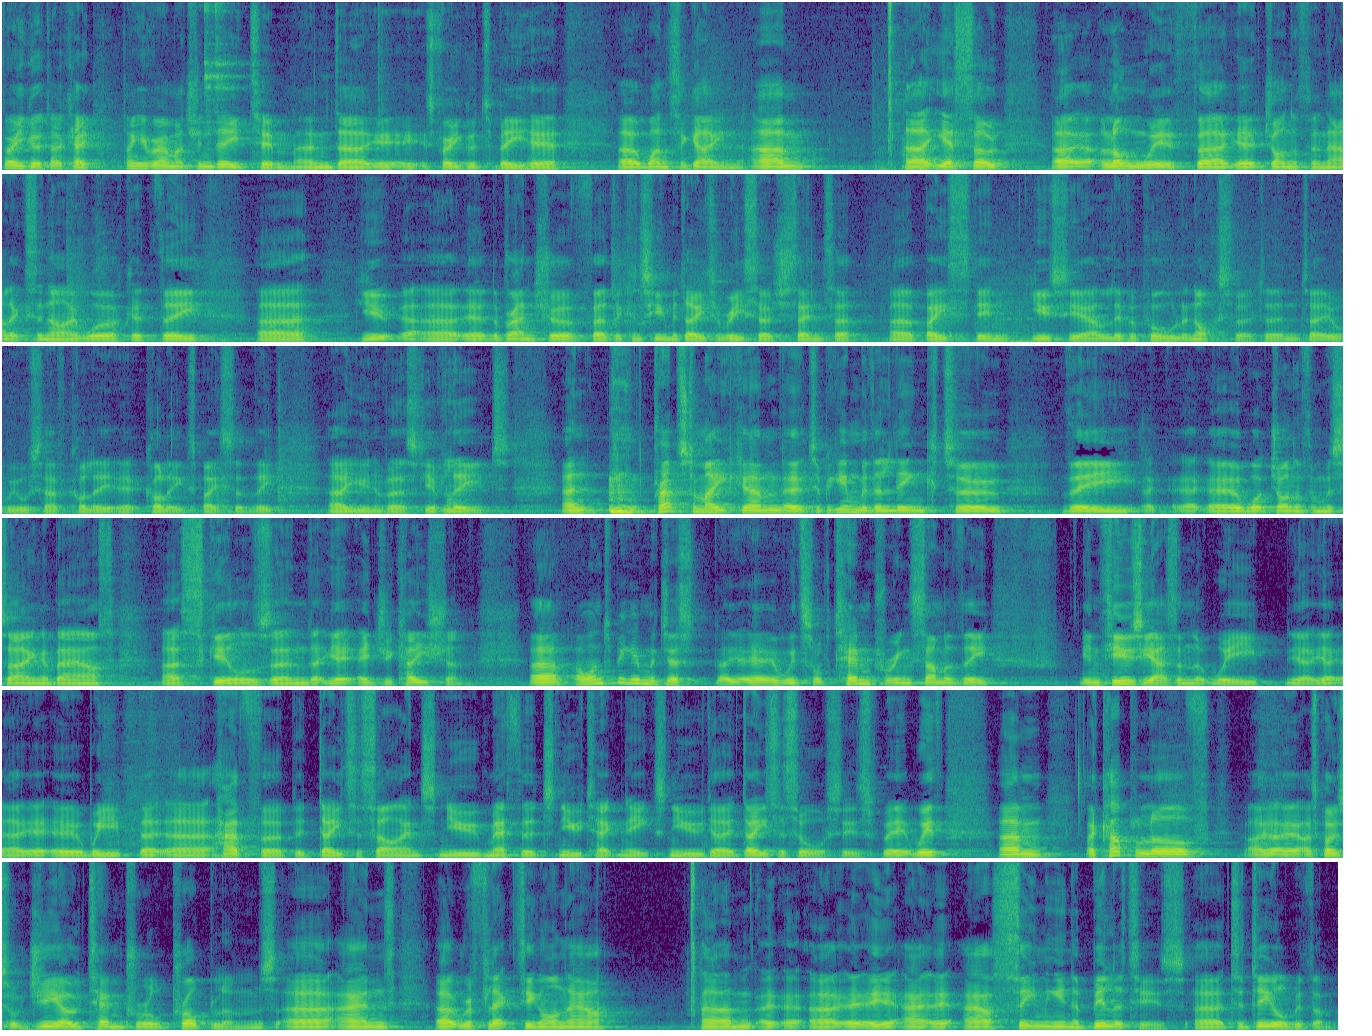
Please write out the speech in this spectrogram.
Very good. Okay. Thank you very much indeed, Tim. And uh, it's very good to be here uh, once again. Um, uh, yes, so uh, along with uh, Jonathan, Alex and I work at the, uh, U, the branch of the Consumer Data Research Centre based in UCL, Liverpool and Oxford. And we also have coll colleagues based at the University of Leeds. And perhaps to make, um, to begin with a link to the uh, uh, what Jonathan was saying about uh, skills and uh, education. Uh, I want to begin with just uh, uh, with sort of tempering some of the enthusiasm that we we have for data science, new methods, new techniques, new data sources, with um, a couple of I, I suppose sort of geotemporal problems and reflecting on our um, our seeming inabilities uh, to deal with them.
